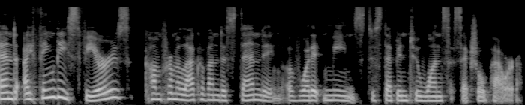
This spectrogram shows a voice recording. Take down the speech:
And I think these fears come from a lack of understanding of what it means to step into one's sexual power.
